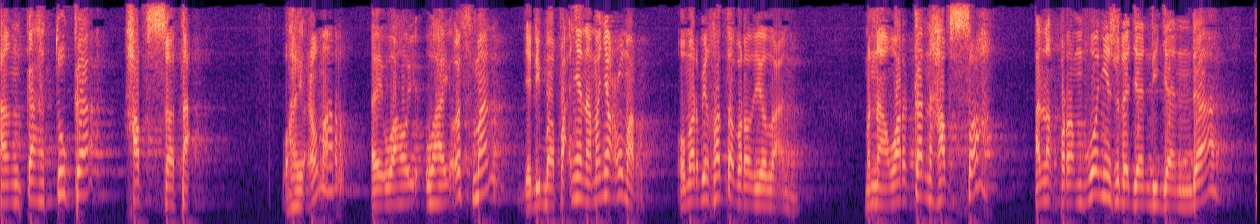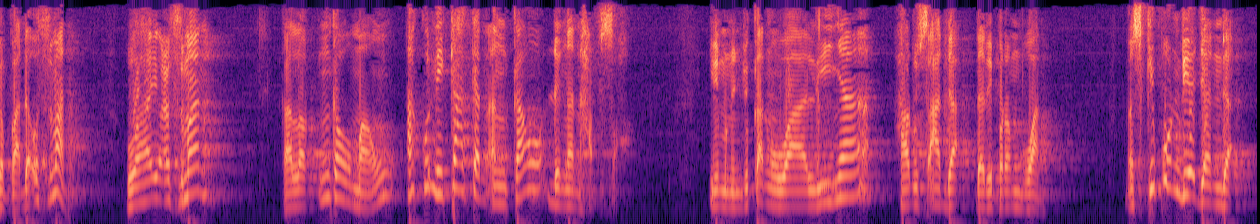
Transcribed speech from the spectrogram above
angkahtuka Hafsata." Wahai Umar, eh, wahai, wahai Utsman, jadi bapaknya namanya Umar. Umar bin Khattab radhiyallahu anhu menawarkan Hafsah anak perempuannya sudah jadi janda kepada Utsman. Wahai Utsman, kalau engkau mau, aku nikahkan engkau dengan Hafsah. Ini menunjukkan walinya harus ada dari perempuan. Meskipun dia janda.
